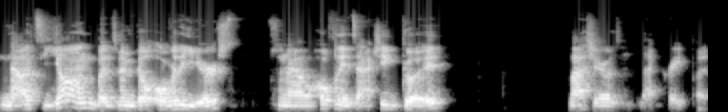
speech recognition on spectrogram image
Now it's young, but it's been built over the years. So now hopefully it's actually good. Last year wasn't that great, but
